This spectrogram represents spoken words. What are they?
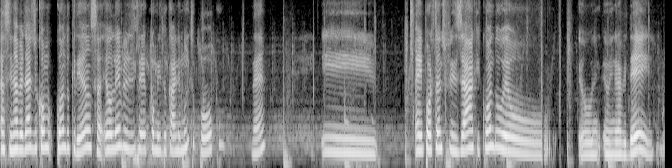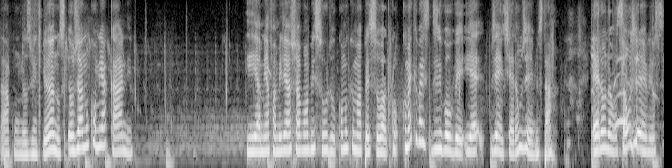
assim, na verdade, como, quando criança, eu lembro de ter comido carne muito pouco, né? E é importante frisar que quando eu eu, eu engravidei, lá com meus 20 anos, eu já não comia carne. E a minha família achava um absurdo. Como que uma pessoa. Como é que vai se desenvolver? E é, gente, eram gêmeos, tá? Eram não, são gêmeos.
